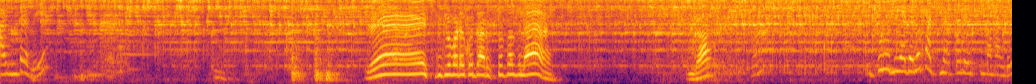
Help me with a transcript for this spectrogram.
కాగింటది ఏ సింట్లో పడే కొద్ది అరుస్తుందిలే ఇంకా? ఇప్పుడు ఉల్లిగడ్డలు పచ్చిమిరపకాయలు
